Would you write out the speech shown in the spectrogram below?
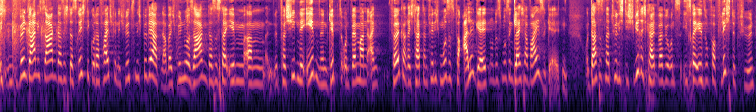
ich will gar nicht sagen, dass ich das richtig oder falsch finde. Ich will es nicht bewerten, aber ich will nur sagen, dass es da eben ähm, verschiedene Ebenen gibt. Und wenn man ein Völkerrecht hat, dann finde ich, muss es für alle gelten und es muss in gleicher Weise gelten. Und das ist natürlich die Schwierigkeit, weil wir uns Israel so verpflichtet fühlen.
